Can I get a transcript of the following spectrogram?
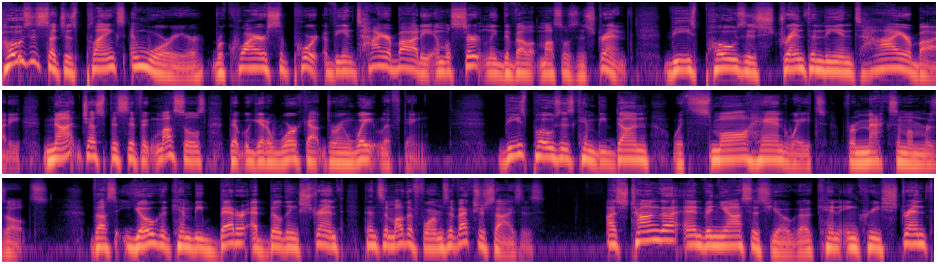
Poses such as planks and warrior require support of the entire body and will certainly develop muscles and strength. These poses strengthen the entire body, not just specific muscles that would get a workout during weightlifting. These poses can be done with small hand weights for maximum results. Thus, yoga can be better at building strength than some other forms of exercises. Ashtanga and Vinyasa yoga can increase strength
